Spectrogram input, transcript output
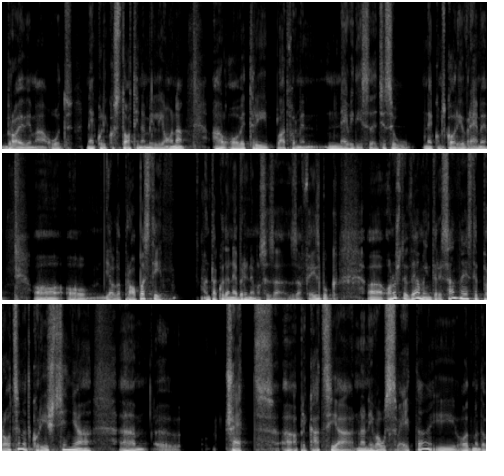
brojevima od nekoliko stotina miliona, ali ove tri platforme ne vidi se da će se u nekom skorije vreme o, o, jel da, propasti, tako da ne brinemo se za, za Facebook. Uh, ono što je veoma interesantno jeste procenat korišćenja um, chat aplikacija na nivou sveta i odmah da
